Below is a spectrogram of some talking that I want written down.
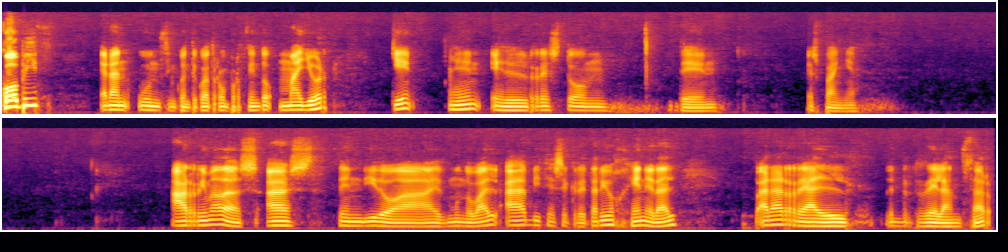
COVID eran un 54% mayor que en el resto de España. Arrimadas ha ascendido a Edmundo Val a vicesecretario general para relanzar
